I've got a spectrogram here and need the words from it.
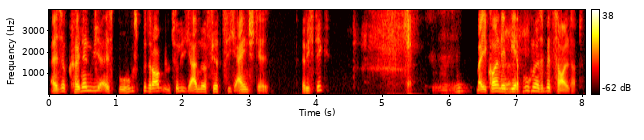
Also können wir als Buchungsbetrag natürlich auch nur 40 einstellen. Richtig? Mhm. Weil ich kann nicht mehr buchen, als er bezahlt hat.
